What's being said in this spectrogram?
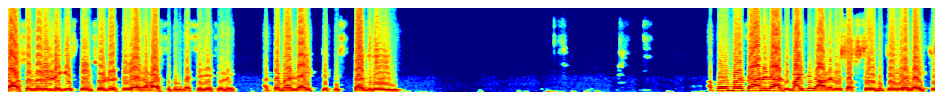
ഒക്കെ ആവശ്യമുള്ളവരുണ്ടെങ്കിൽ സ്ക്രീൻഷോട്ട് എടുത്ത് വേഗം വാട്സപ്പിൽ മെസ്സേജ് അയച്ചോളി. അടുത്ത ലൈറ്റ് പിസ്ത ഗ്രീൻ അപ്പൊ നമ്മുടെ ചാനൽ ആദ്യമായിട്ട് കാണുന്നവർ സബ്സ്ക്രൈബ് ചെയ്യുക ലൈക്ക്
